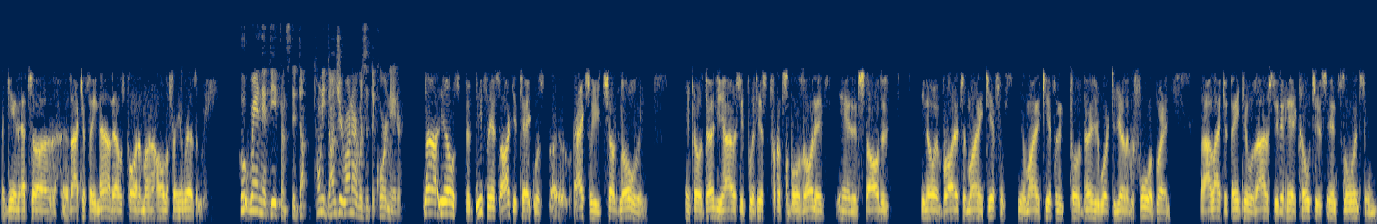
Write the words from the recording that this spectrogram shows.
again, that's uh as I can say now, that was part of my Hall of Fame resume. Who ran that defense? Did Dun- Tony Dungy run it, or was it the coordinator? No, you know, the defense architect was uh, actually Chuck Nolan and Coach Dungy obviously put his principles on it and installed it, you know, and brought it to Monte Kiffin. You know, Monte Kiffin and Coach Dungy worked together before, but uh, I like to think it was obviously the head coach's influence and,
